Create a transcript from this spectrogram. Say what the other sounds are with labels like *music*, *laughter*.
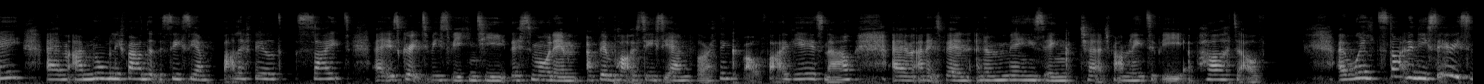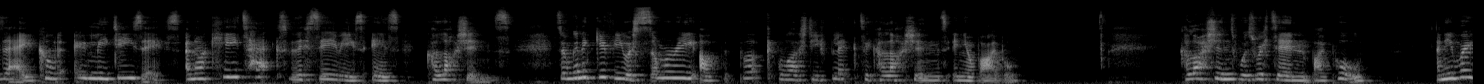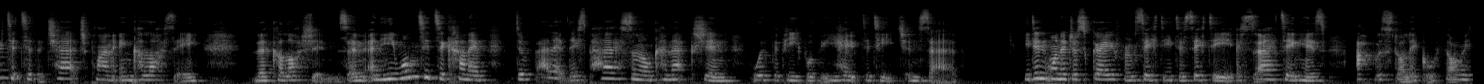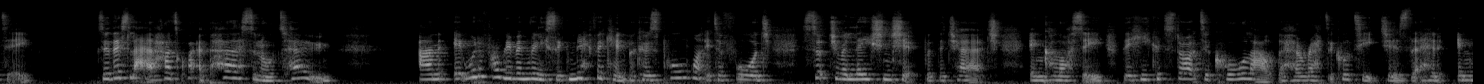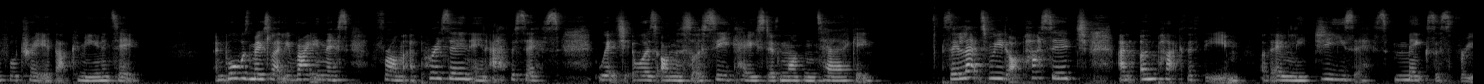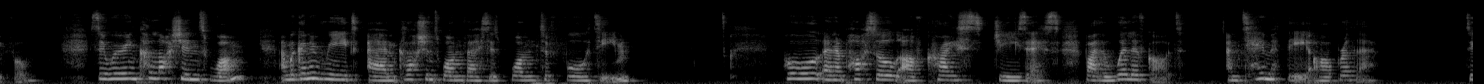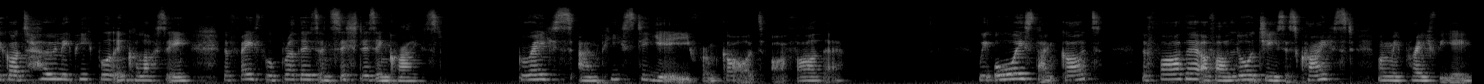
Abby. Um, I'm normally found at the CCM Fallowfield site. Uh, it's great to be speaking to you this morning. I've been part of CCM for I think about five years now, um, and it's been an amazing church family to be a part of. Uh, we're starting a new series today called Only Jesus, and our key text for this series is Colossians. So I'm going to give you a summary of the book whilst you flick to Colossians in your Bible. Colossians was written by Paul, and he wrote it to the church plant in Colossae, the Colossians, and, and he wanted to kind of develop this personal connection with the people that he hoped to teach and serve. He didn't want to just go from city to city asserting his apostolic authority. So this letter has quite a personal tone. And it would have probably been really significant because Paul wanted to forge such a relationship with the church in Colossae that he could start to call out the heretical teachers that had infiltrated that community. And Paul was most likely writing this from a prison in Ephesus, which was on the sort of sea coast of modern Turkey. So let's read our passage and unpack the theme of only Jesus makes us fruitful. So we're in Colossians 1, and we're going to read um, Colossians 1, verses 1 to 14. Paul, an apostle of Christ Jesus, by the will of God, and Timothy, our brother. To God's holy people in Colossae, the faithful brothers and sisters in Christ, grace and peace to ye from God our Father. We always thank God, the Father of our Lord Jesus Christ, when we pray for you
